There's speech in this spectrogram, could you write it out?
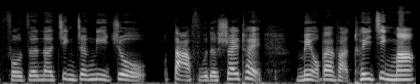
否则呢，竞争力就大幅的衰退，没有办法推进吗？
